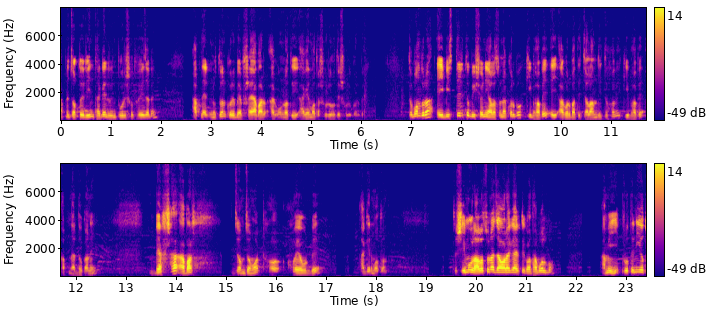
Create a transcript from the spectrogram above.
আপনি যতই ঋণ থাকেন, ঋণ পরিশোধ হয়ে যাবেন আপনার নতুন করে ব্যবসায় আবার উন্নতি আগের মতো শুরু হতে শুরু করবে। তো বন্ধুরা, এই বিস্তারিত বিষয় নিয়ে আলোচনা করব, কীভাবে এই আগরবাতি চালান দিতে হবে, কীভাবে আপনার দোকানে ব্যবসা আবার জমজমট হয়ে উঠবে আগের মতন। তো সেই মূল আলোচনা যাওয়ার আগে একটি কথা বলব। আমি প্রতিনিয়ত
